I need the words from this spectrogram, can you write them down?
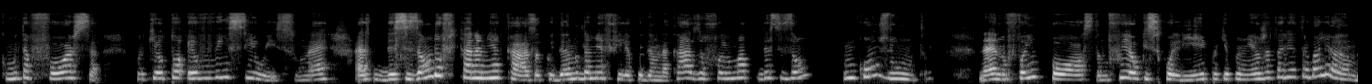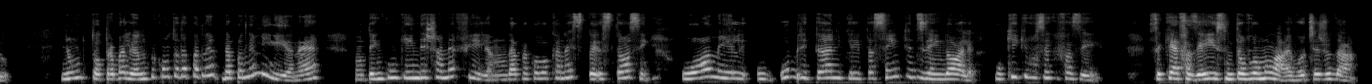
com muita força, porque eu, tô, eu vivencio isso, né? A decisão de eu ficar na minha casa, cuidando da minha filha, cuidando da casa, foi uma decisão em conjunto, né? Não foi imposta, não fui eu que escolhi, porque por mim eu já estaria trabalhando não estou trabalhando por conta da, da pandemia, né? Não tem com quem deixar minha filha, não dá para colocar na... Então, assim, o homem, ele, o, o, britânico, ele está sempre dizendo, olha, o que, que você quer fazer? Você quer fazer isso? Então vamos lá, eu vou te ajudar.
